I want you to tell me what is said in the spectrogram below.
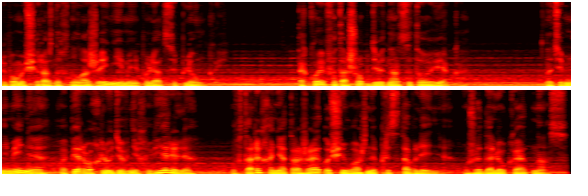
при помощи разных наложений и манипуляций пленкой. Такой фотошоп 19 века. Но тем не менее, во-первых, люди в них верили, во-вторых, они отражают очень важное представление, уже далекое от нас.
